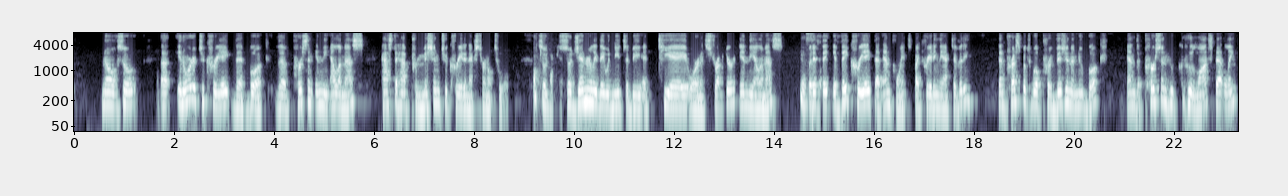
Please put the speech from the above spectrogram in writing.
No, so uh, in order to create the book, the person in the LMS has to have permission to create an external tool. Okay. So, so generally they would need to be a TA or an instructor in the LMS. Yes. But if they if they create that endpoint by creating the activity, then Pressbooks will provision a new book, and the person who who launched that link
